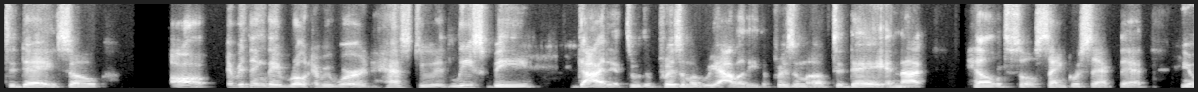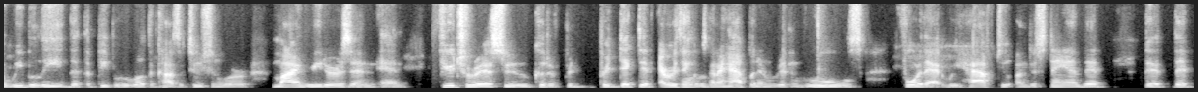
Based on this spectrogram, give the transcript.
today. So all everything they wrote, every word has to at least be guided through the prism of reality, the prism of today, and not held so sacrosanct that you know we believe that the people who wrote the Constitution were mind readers and and futurists who could have pre- predicted everything that was going to happen and written rules for that. We have to understand that that that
